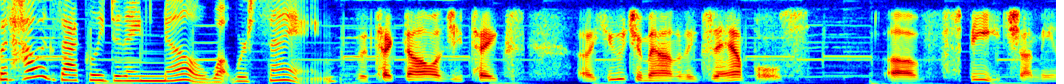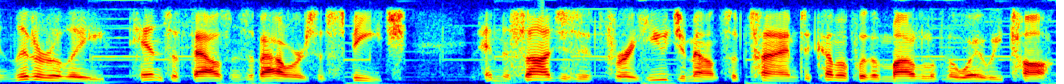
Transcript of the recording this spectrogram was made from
But how exactly do they know what we're saying? The technology takes a huge amount of examples of speech. I mean, literally tens of thousands of hours of speech, and massages it for huge amounts of time to come up with a model of the way we talk.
